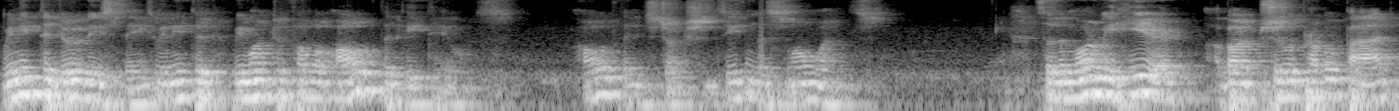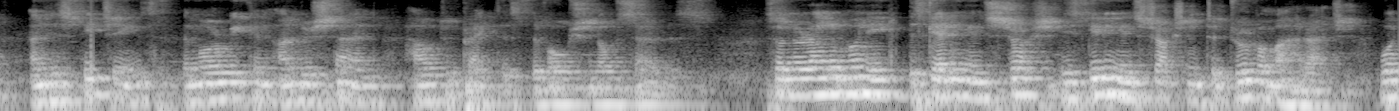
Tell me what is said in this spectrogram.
We need to do these things. We need to, we want to follow all of the details, all of the instructions, even the small ones. So the more we hear about Srila Prabhupada and his teachings, the more we can understand how to practice devotional service. So Narada Muni is getting instruction, he's giving instruction to Dhruva Maharaj what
